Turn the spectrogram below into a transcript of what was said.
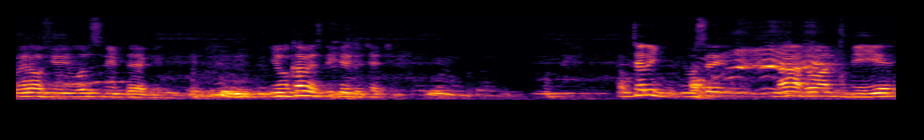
many of you, you won't sleep there again. You will come and sleep in the church. I'm telling you, you say, now I don't want to be here.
